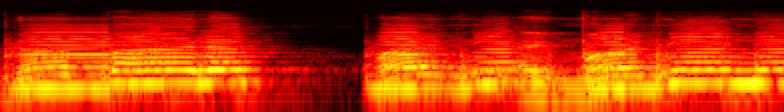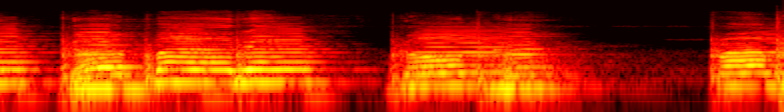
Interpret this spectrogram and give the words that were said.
ગબર મની મની ગબ્બર ગોખ પમ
